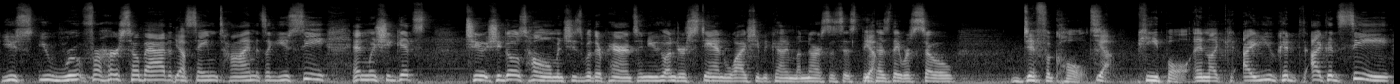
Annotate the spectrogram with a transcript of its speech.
you you root for her so bad at Yep. the same time. It's like you see, and when she gets to, she goes home and she's with her parents, and you understand why she became a narcissist because they were so difficult. Yeah. people and like I you could I could see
